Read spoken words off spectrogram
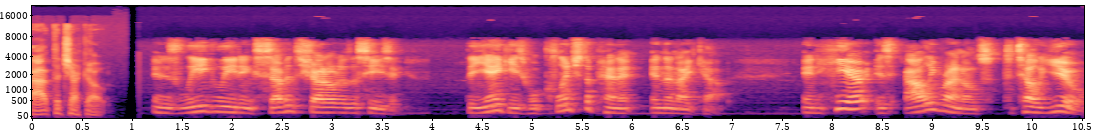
at the checkout. In his league leading seventh shutout of the season, the Yankees will clinch the pennant in the nightcap. And here is Allie Reynolds to tell you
